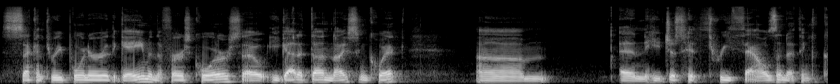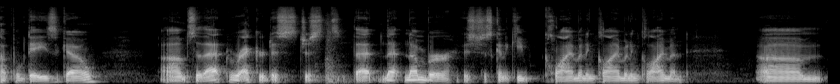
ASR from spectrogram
Second three pointer of the game in the first quarter. So he got it done nice and quick. Um, and he just hit 3,000, I think, a couple days ago. Um, so that record is just, that, that number is just going to keep climbing and climbing and climbing. Um,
